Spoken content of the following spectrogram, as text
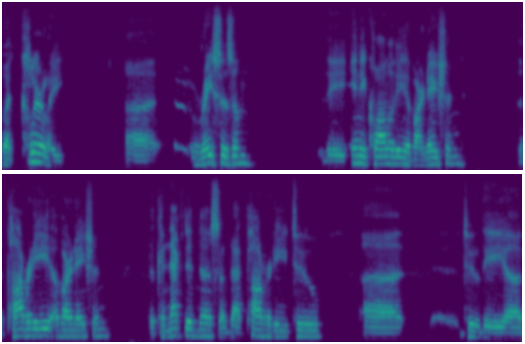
But clearly, uh, racism, the inequality of our nation, the poverty of our nation, the connectedness of that poverty to uh, to the uh,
